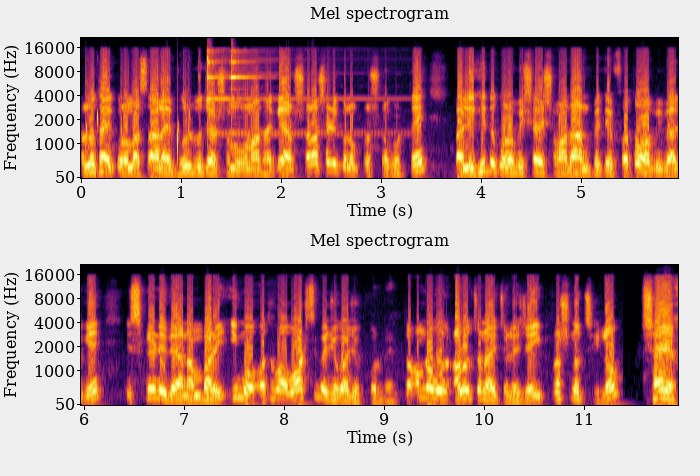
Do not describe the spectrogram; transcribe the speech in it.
অন্যথায় কোনো মাসালায় ভুল বোঝার সম্ভাবনা থাকে আর সরাসরি কোনো প্রশ্ন করতে বা লিখিত কোনো বিষয়ে সমাধান পেতে ফতোয়া বিভাগে স্ক্রিনে দেওয়া নাম্বারে ইমো অথবা হোয়াটসঅ্যাপে যোগাযোগ করবেন। তো আমরা মূল আলোচনায় চলে যাই। প্রশ্ন ছিল শায়েখ,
